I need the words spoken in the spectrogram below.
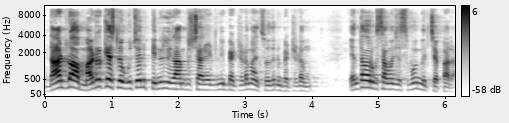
దాంట్లో ఆ మర్డర్ కేసులో కూర్చొని పిన్నెల్లి రామకృష్ణారెడ్డిని పెట్టడం ఆయన సోదరిని పెట్టడం ఎంతవరకు సమంజసమో మీరు చెప్పారా?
